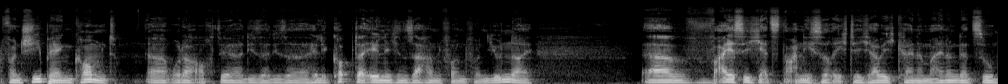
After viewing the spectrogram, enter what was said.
von Xipeng kommt äh, oder auch der, dieser, dieser Helikopter-ähnlichen Sachen von, von Hyundai, äh, weiß ich jetzt noch nicht so richtig, habe ich keine Meinung dazu.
